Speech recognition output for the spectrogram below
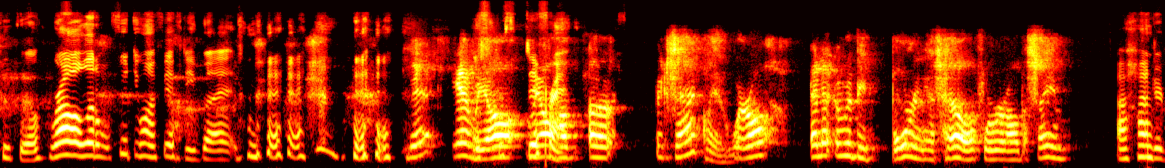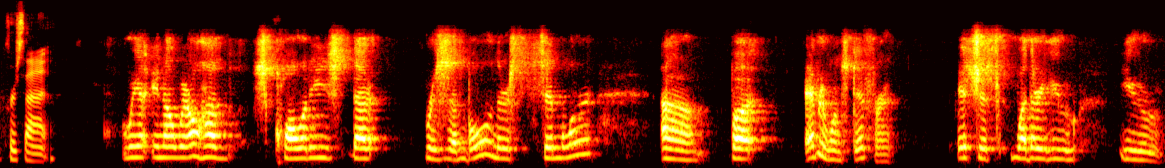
cuckoo. We're all a little 5150 but yeah yeah we all we all have uh exactly. We're all and it, it would be boring as hell if we were all the same. A hundred percent. We you know we all have qualities that resemble and they're similar um, but everyone's different. It's just whether you you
